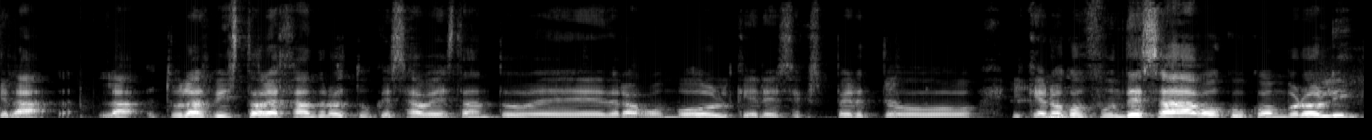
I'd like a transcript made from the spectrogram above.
que la, la- ¿Tú la has visto, Alejandro? Tú que sabes tanto de Dragon Ball, que eres experto y que no confundes a Goku con Broly.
